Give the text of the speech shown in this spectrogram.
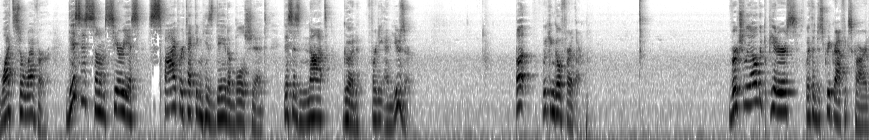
whatsoever. This is some serious spy protecting his data bullshit. This is not good for the end user. But we can go further. Virtually all the computers with a discrete graphics card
